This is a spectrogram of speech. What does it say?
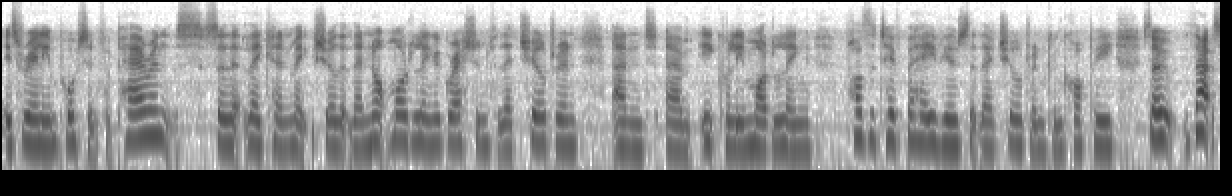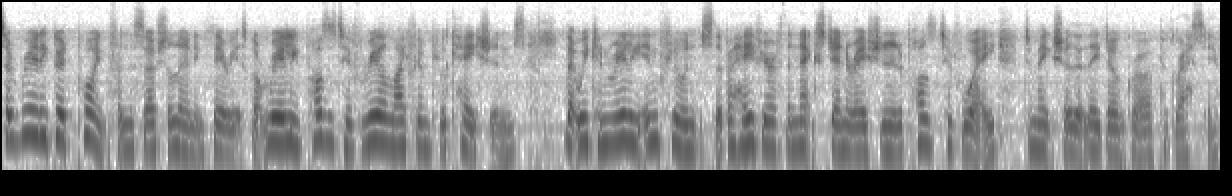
It's really important for parents so that they can make sure that they're not modelling aggression for their children and um, equally modelling positive behaviours that their children can copy. So that's a really good point from the social learning theory. It's got really positive real life implications that we can really influence the behaviour of the next generation in a positive way to make sure that they don't grow up aggressive.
